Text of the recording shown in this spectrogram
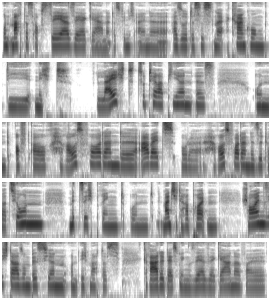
und mache das auch sehr, sehr gerne. Das finde ich eine, also das ist eine Erkrankung, die nicht leicht zu therapieren ist und oft auch herausfordernde Arbeits- oder herausfordernde Situationen mit sich bringt. Und manche Therapeuten scheuen sich da so ein bisschen und ich mache das gerade deswegen sehr, sehr gerne, weil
